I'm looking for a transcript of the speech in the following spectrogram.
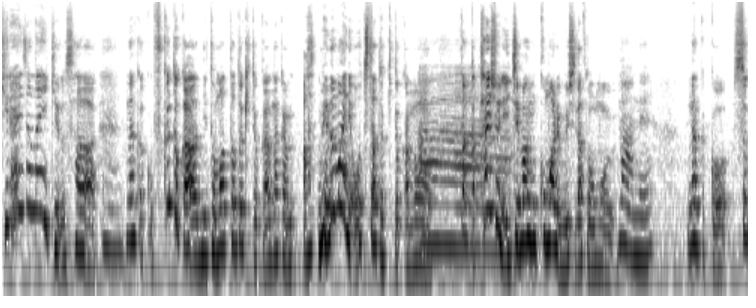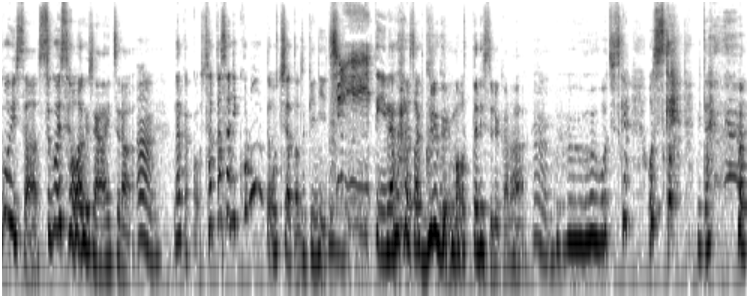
嫌いじゃないけどさうん。なんかこう服とかに止まった時とかなんかあ目の前に落ちた時とかのあー。なんか対処に一番困る虫だと思う。まあねなんかこうすごいさすごい騒ぐじゃんあいつら。うん。なんかこう逆さにコロンって落ちちゃった時にチーって言いながらさぐるぐる回ったりするからうん。うー落ち着け落ち着けみたいな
